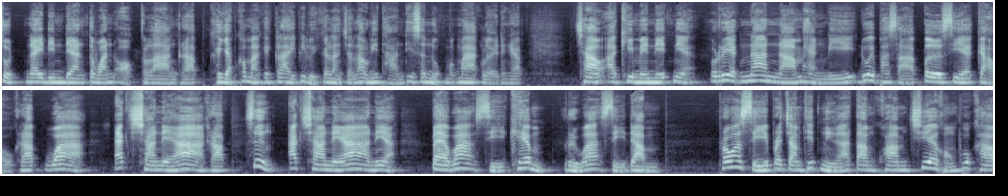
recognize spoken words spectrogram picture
สุดในดินแดนตะวันออกกลางครับ ขยับเข้ามาใกล้ๆ พี่หลุยส์กำลังจะเล่านิทานที่สนุกมากๆเลยนะครับ ชาวอะคิเมนิดเนี่ยเรียกน่านน้ำแห่งนี้ด้วยภาษาเปอร์เซียเก่าครับว่าแอคชาเน a ครับซึ่งแอคชาเน a เนี่ยแปลว่าสีเข้ม หรือว่าสีดำเพราะว่าสีประจำทิศเหนือตามความเชื่อของพวกเขา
